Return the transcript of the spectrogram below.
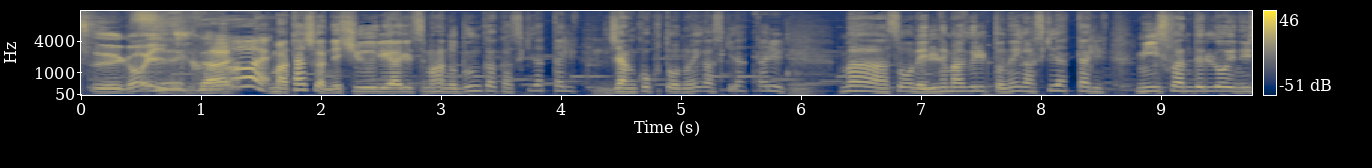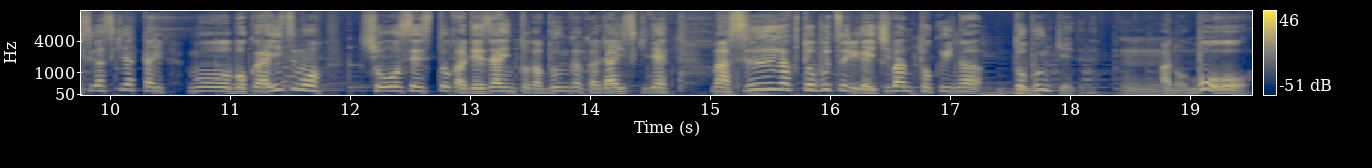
すごい時すご代い。まあ確かにねシューレアリスム派の文化が好きだったり、うん。ジャン・コクトーの絵が好きだったり、ん。まあそうねリネ・マグリットの絵が好きだったりミース・ファンデル・ロイの椅子が好きだったりもう僕はいつも小説とかデザインとか文学が大好きでまあ数学と物理が一番得意な土文系でね、うん。あの某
